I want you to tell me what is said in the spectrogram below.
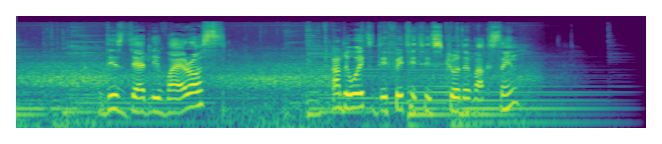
this deadly virus. And the way to defeat it is through the vaccine.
